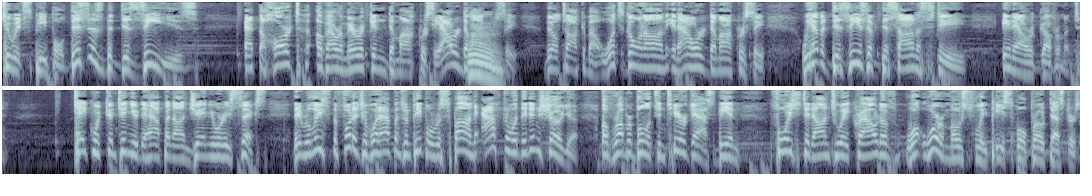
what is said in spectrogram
to its people. This is the disease at the heart of our American democracy, our mm. democracy. They'll talk about what's going on in our democracy. We have a disease of dishonesty in our government. Take what continued to happen on January 6th. They released the footage of what happens when people respond after what they didn't show you of rubber bullets and tear gas being foisted onto a crowd of what were mostly peaceful protesters.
